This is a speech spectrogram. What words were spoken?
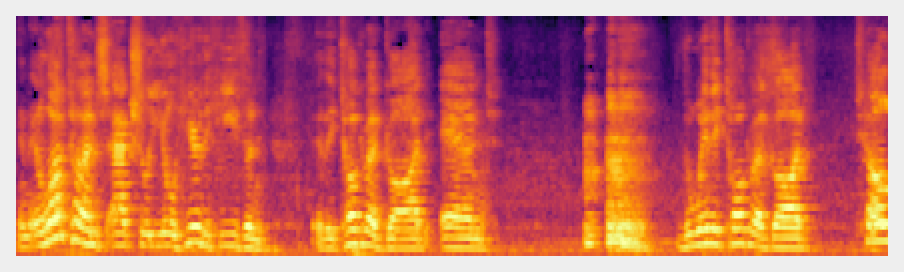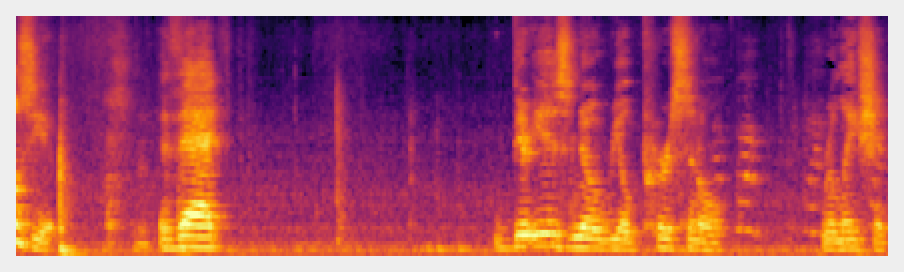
And a lot of times, actually, you'll hear the heathen, they talk about God, and the way they talk about God tells you that there is no real personal relation.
